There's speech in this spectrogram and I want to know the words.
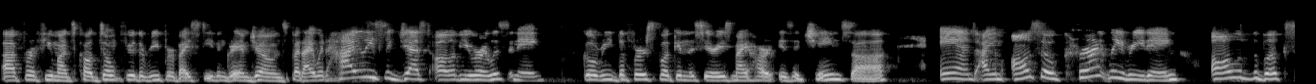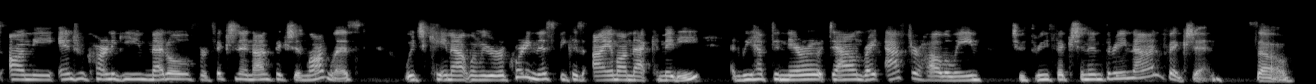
uh, for a few months called Don't Fear the Reaper by Stephen Graham Jones. But I would highly suggest all of you who are listening go read the first book in the series, My Heart is a Chainsaw. And I am also currently reading all of the books on the Andrew Carnegie Medal for Fiction and Nonfiction long list, which came out when we were recording this because I am on that committee and we have to narrow it down right after Halloween to three fiction and three nonfiction. So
